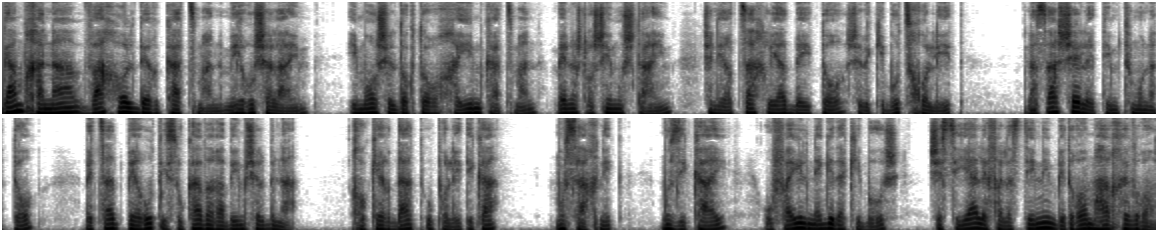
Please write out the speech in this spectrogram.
גם חנה וכהולדר קצמן מירושלים, אמו של דוקטור חיים קצמן, בן ה-32, שנרצח ליד ביתו שבקיבוץ חולית, נשא שלט עם תמונתו בצד פירוט עיסוקיו הרבים של בנה. חוקר דת ופוליטיקה, מוסכניק, מוזיקאי ופעיל נגד הכיבוש, שסייע לפלסטינים בדרום הר חברון.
